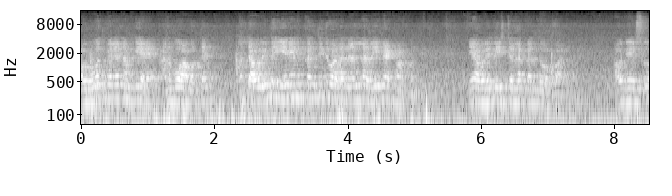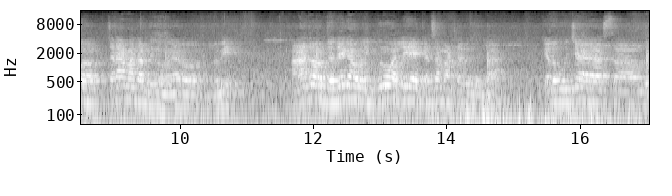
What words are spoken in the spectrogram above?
ಅವ್ರು ಹೋದ್ಮೇಲೆ ನಮಗೆ ಅನುಭವ ಆಗುತ್ತೆ. ಮತ್ತೆ ಅವರಿಂದ ಏನೇನು ಕಲ್ತಿದ್ವು ಅದನ್ನೆಲ್ಲ ರೀಬ್ಯಾಕ್ ಮಾಡ್ಕೊತೀವಿ. ಏ, ಅವರಿಂದ ಇಷ್ಟೆಲ್ಲ ಕಲ್ತವಪ್ಪ ಅಂತ. ಅವ್ರು ಎಷ್ಟು ಚೆನ್ನಾಗಿ ಮಾತಾಡ್ತಿದ್ರು ಯಾರು ರವಿ. ಆದರೂ ಅವ್ರ ಜೊತೆಗೆ ಅವರು ಇಬ್ಬರು ಅಲ್ಲೇ ಕೆಲಸ ಮಾಡ್ತಾ ಇರೋದ್ರಿಂದ ಕೆಲವು ಉಚ್ಚ ಒಂದು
